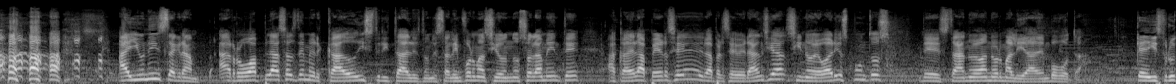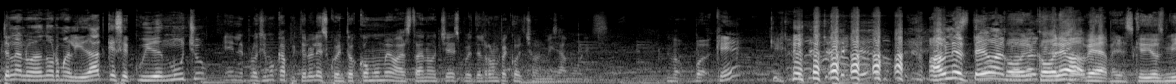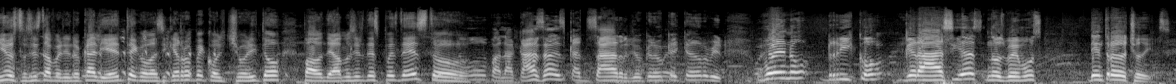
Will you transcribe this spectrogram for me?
Hay un Instagram, arroba plazas de mercado distritales, donde está la información no solamente acá de la Perse, de la perseverancia, sino de varios puntos de esta nueva normalidad en Bogotá. que disfruten la nueva normalidad, que se cuiden mucho. En el próximo capítulo les cuento cómo me va esta noche después del rompecolchón, mis amores. ¿Qué? Hable Esteban. ¿Cómo, no le- cómo va? Vea, pero es que Dios mío, esto se está poniendo caliente. como así que rompe colchón y todo? ¿Para dónde vamos a ir después de esto? No, para la casa a descansar, yo creo que hay que dormir. Bueno, rico, gracias, nos vemos dentro de ocho días.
